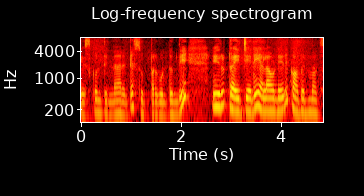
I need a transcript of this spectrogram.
చేసుకొని తిన్నారంటే సూపర్గా ఉంటుంది మీరు ట్రై చేయండి. ఎలా ఉండేది కామెంట్ బాక్స్లో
